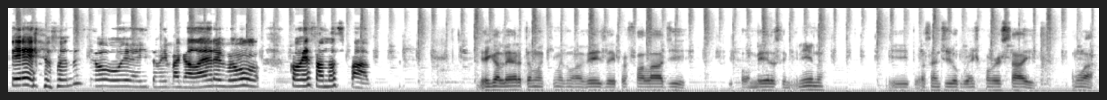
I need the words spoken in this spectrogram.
Fê, manda o seu oi aí também pra galera e vamos começar o nosso papo. E aí galera, estamos aqui mais uma vez aí para falar de, de Palmeiras feminino, e tem bastante jogo pra gente conversar aí. Vamos lá.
